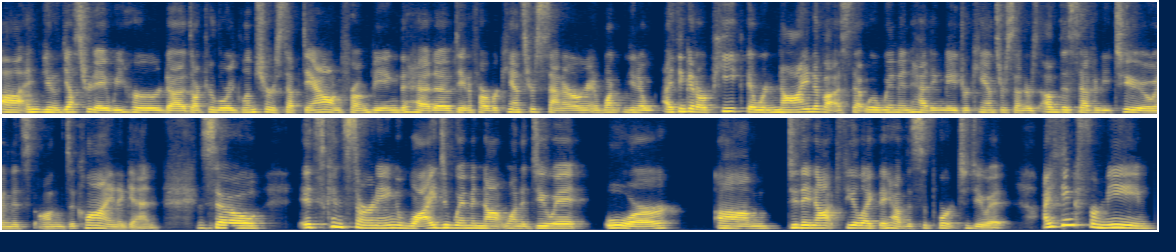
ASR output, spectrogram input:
Uh, and you know, yesterday we heard uh, Dr. Laurie Glimcher step down from being the head of Dana Farber Cancer Center. And one, you know, I think at our peak there were nine of us that were women heading major cancer centers of the 72, and it's on decline again. Mm-hmm. So it's concerning. Why do women not want to do it? Or um, do they not feel like they have the support to do it? I think for me,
